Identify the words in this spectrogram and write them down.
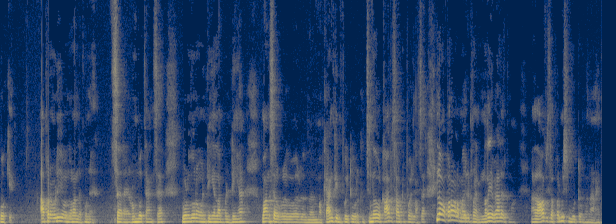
ஓகே அப்புறம் வெளியே வந்தோன்னா அந்த பொண்ணு சார் ரொம்ப தேங்க்ஸ் சார் இவ்வளோ தூரம் வந்துட்டீங்க எல்லாம் பண்ணிட்டீங்க. வாங்க சார் ஒரு ஒரு நம்ம கேன்டீன் போயிட்டு ஒரு சின்னதாக ஒரு காஃபி சாப்பிட்டு போயிடலாம் சார் இல்லைம்மா பரவாயில்லம்மா இருக்கட்டும். நிறைய வேலை இருக்குமா? அது ஆஃபீஸில் பர்மிஷன் போட்டு வந்தேன் நான்.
